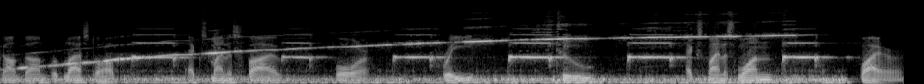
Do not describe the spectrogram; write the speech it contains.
Countdown for blast off. X minus five, four, three, two, X minus one, fire.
